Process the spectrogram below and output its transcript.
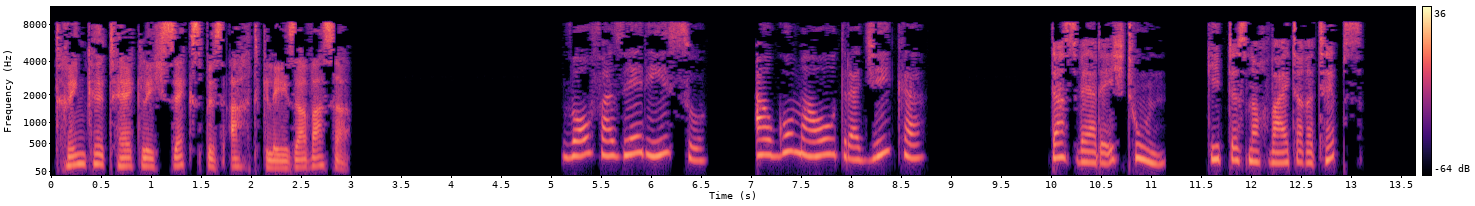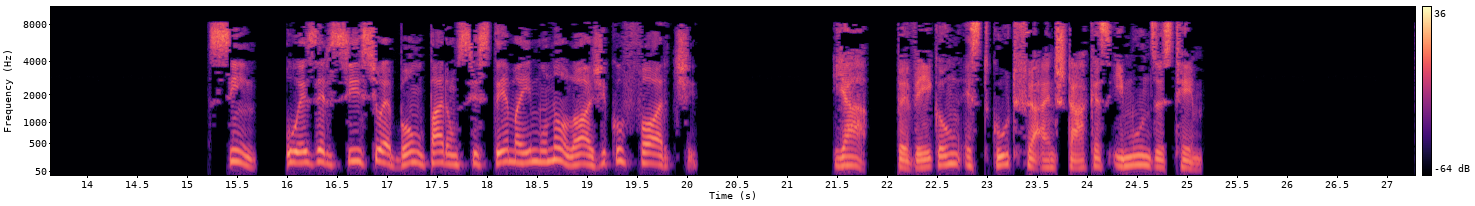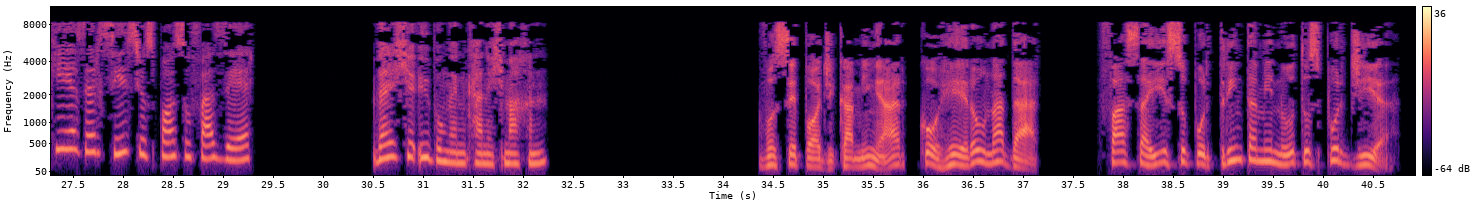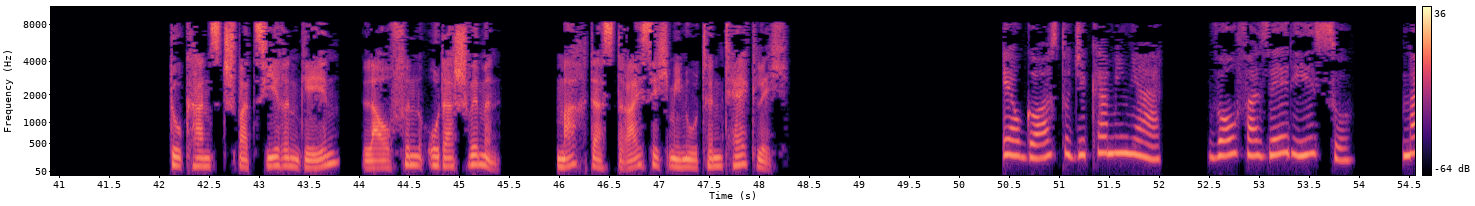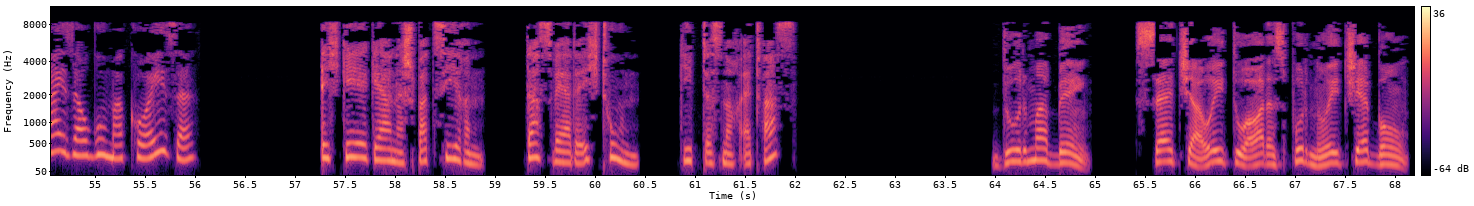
Trinke täglich sechs bis acht Gläser Wasser. Vou fazer isso. Alguma outra dica? Das werde ich tun. Gibt es noch weitere Tipps? Sim, o exercício é bom para um sistema imunológico forte. Ja, Bewegung ist gut für ein starkes Immunsystem. Que exercícios posso fazer? Welche Übungen kann ich machen? Você pode caminhar, correr ou nadar. Faça isso por 30 minutos por dia. Du kannst spazieren gehen, laufen oder schwimmen. Mach das 30 Minuten täglich. Eu gosto de caminhar. Vou fazer isso. Mais alguma coisa? Ich gehe gerne spazieren. Das werde ich tun. Gibt es noch etwas? Durma bem. 7 a 8 horas por noite é bom.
